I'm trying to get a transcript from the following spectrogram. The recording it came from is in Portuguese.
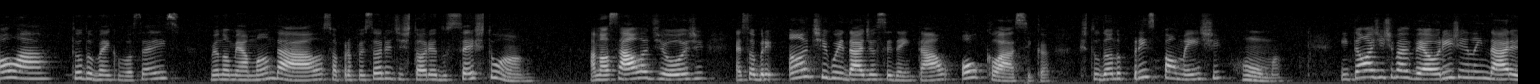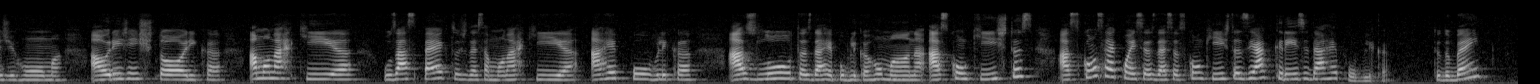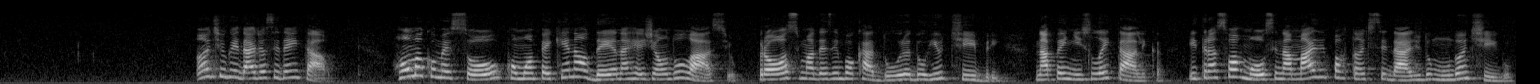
Olá, tudo bem com vocês? Meu nome é Amanda Ala, sou professora de História do sexto ano. A nossa aula de hoje é sobre Antiguidade Ocidental ou Clássica, estudando principalmente Roma. Então a gente vai ver a origem lendária de Roma, a origem histórica, a monarquia, os aspectos dessa monarquia, a república, as lutas da República Romana, as conquistas, as consequências dessas conquistas e a crise da República. Tudo bem? Antiguidade Ocidental Roma começou como uma pequena aldeia na região do Lácio, próximo à desembocadura do rio Tibre, na Península Itálica, e transformou-se na mais importante cidade do mundo antigo.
